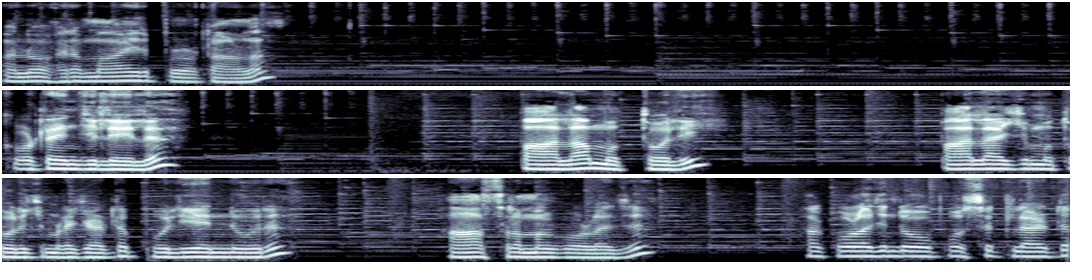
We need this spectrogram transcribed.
മനോഹരമായ ഒരു പ്ലോട്ടാണ് കോട്ടയം ജില്ലയിൽ പാല മുത്തോലി പാലായ്ക്കും മുത്തോലിക്കും ഇടയ്ക്കായിട്ട് പുലിയന്നൂർ ആശ്രമം കോളേജ് ആ കോളേജിന്റെ ഓപ്പോസിറ്റിലായിട്ട്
